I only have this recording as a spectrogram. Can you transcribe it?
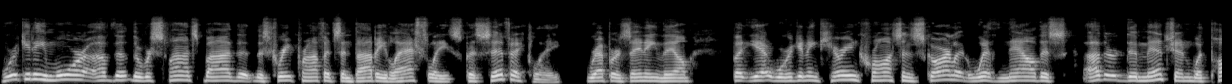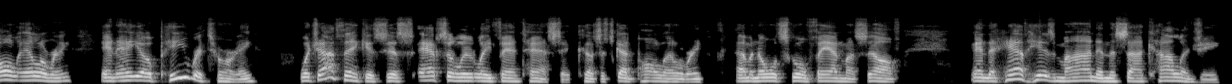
we're getting more of the, the response by the, the Street Profits and Bobby Lashley specifically representing them. But yet we're getting Karrion Kross and Scarlett with now this other dimension with Paul Ellering and AOP returning which I think is just absolutely fantastic because it's got Paul Ellering. I'm an old school fan myself. And to have his mind and the psychology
